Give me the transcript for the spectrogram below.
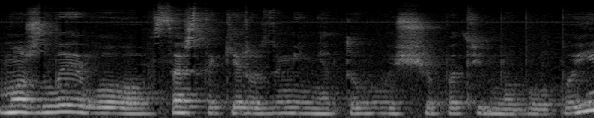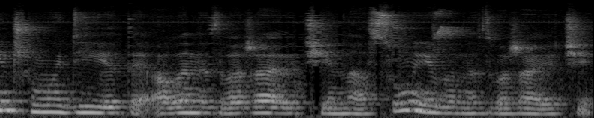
Можливо, все ж таки розуміння того, що потрібно було по-іншому діяти, але незважаючи на сумніви, незважаючи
